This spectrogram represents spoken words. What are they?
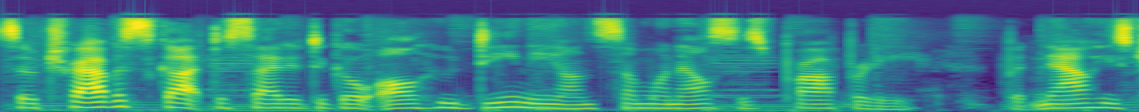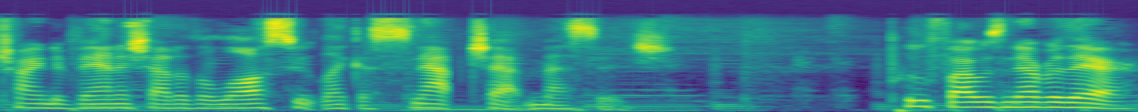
So Travis Scott decided to go all Houdini on someone else's property, but now he's trying to vanish out of the lawsuit like a Snapchat message. Poof, I was never there.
